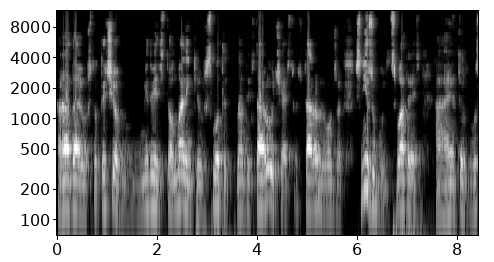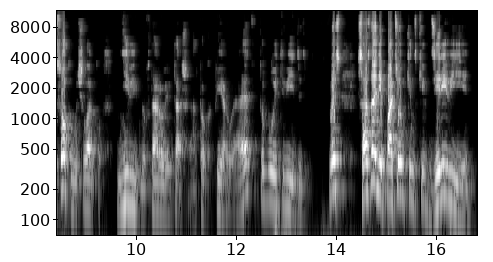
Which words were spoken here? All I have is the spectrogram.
Радаеву, что ты что, Медведев-то он маленький, уже смотрит, надо и вторую часть, вторую, он же снизу будет смотреть, а это высокому человеку не видно второй этаж, а только первый, а это-то будет видеть. То есть создание потемкинских деревень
